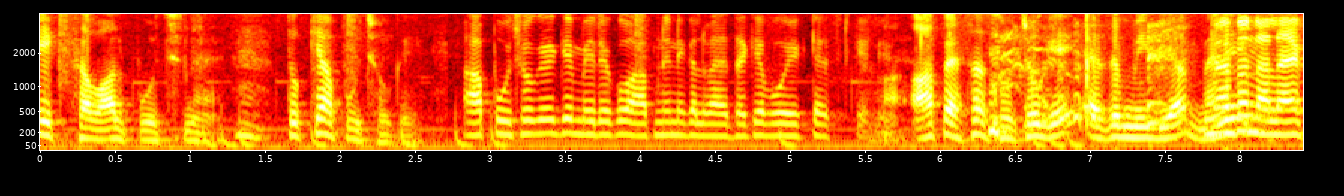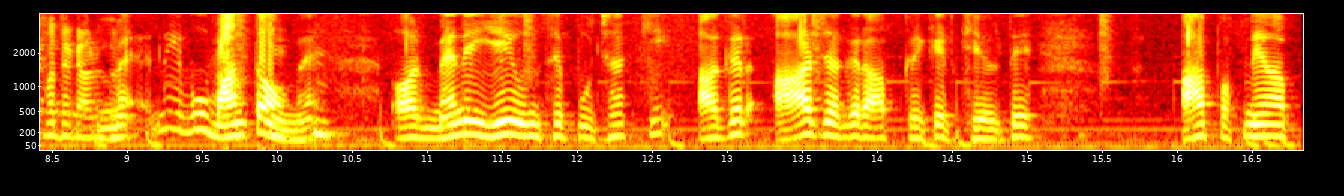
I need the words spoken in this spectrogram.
एक सवाल पूछना है हम्म। तो क्या पूछोगे? आप पूछोगे कि मेरे को आपने निकलवाया था कि वो एक टेस्ट के लिए? हाँ, आप ऐसा सोचोगे एज ए मीडिया मैं तो नालायक पत्रकार मैं नहीं वो मानता हूँ मैं। और मैंने ये उनसे पूछा कि अगर आज अगर आप क्रिकेट खेलते आप अपने आप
